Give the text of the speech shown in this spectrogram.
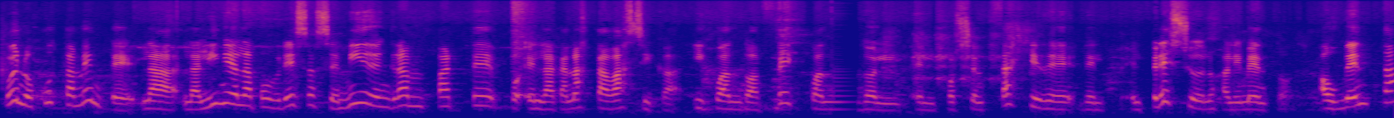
Bueno, justamente la, línea de la pobreza se mide en gran parte en la canasta básica y cuando, cuando el, porcentaje del precio de los alimentos aumenta,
